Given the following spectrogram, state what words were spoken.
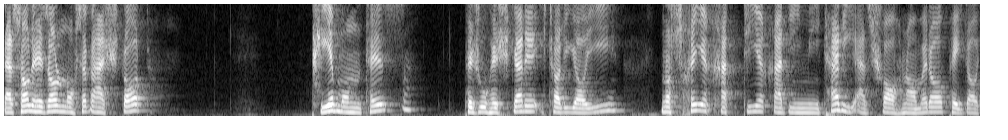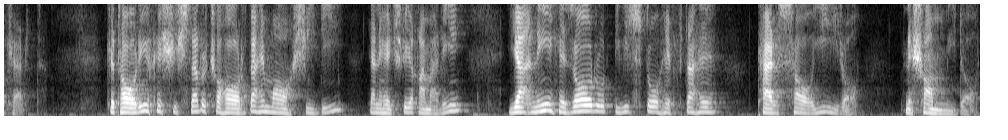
در سال 1980 پی مونتز پژوهشگر ایتالیایی نسخه خطی قدیمی تری از شاهنامه را پیدا کرد که تاریخ 614 ماهشیدی یعنی هجری قمری یعنی 1217 ترسایی را نشان می‌داد.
